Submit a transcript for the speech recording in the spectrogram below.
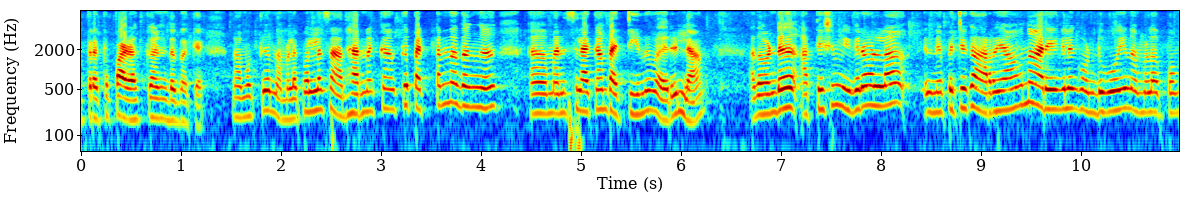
എത്രയൊക്കെ പഴക്കമുണ്ടെന്നൊക്കെ. നമുക്ക് നമ്മളെപ്പോലുള്ള സാധാരണക്കാർക്ക് പെട്ടെന്ന് അതങ്ങ് മനസ്സിലാക്കാൻ പറ്റിയെന്ന് വരില്ല. അതുകൊണ്ട് അത്യാവശ്യം വിവരമുള്ള ഇതിനെപ്പറ്റിയൊക്കെ അറിയാവുന്ന ആരെങ്കിലും കൊണ്ടുപോയി നമ്മളപ്പം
